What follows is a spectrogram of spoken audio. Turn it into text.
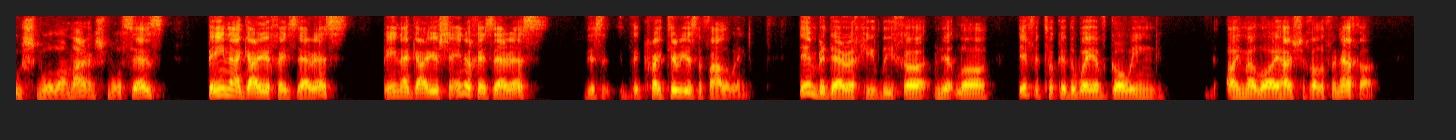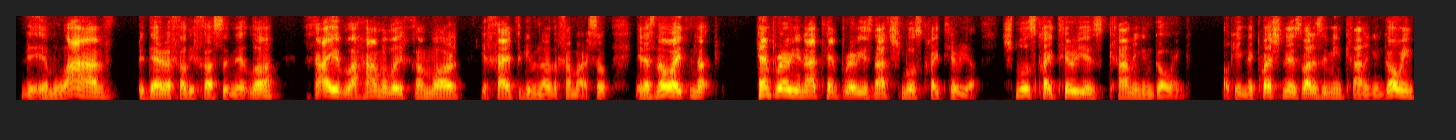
Ushmuel Amar and Shmuel says, Bein agaria chayzeres, bein agaria sheina chayzeres. This the criteria is the following: In bederech licha nitla. If it took it the way of going, aymaloi hashachal fenecha. The imlav bederech alichasa nitla. Chayiv lahamad lechamar. You chayiv to give another chamar. So it has no, no temporary or not temporary is not Shmuel's criteria. Shmuel's criteria is coming and going. Okay, and the question is, what does it mean coming and going?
